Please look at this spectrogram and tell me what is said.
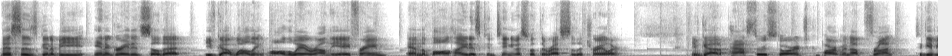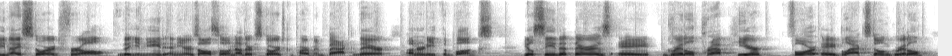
This is gonna be integrated so that you've got welding all the way around the A-frame and the ball height is continuous with the rest of the trailer. You've got a pass-through storage compartment up front to give you nice storage for all that you need. And there's also another storage compartment back there underneath the bunks. You'll see that there is a griddle prep here for a Blackstone griddle.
